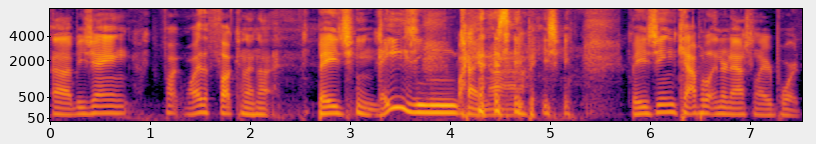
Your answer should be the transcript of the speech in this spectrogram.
Uh, Beijing. Fuck. Why the fuck can I not? Beijing. Beijing, Why did I say China. Beijing? Beijing Capital International Airport.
